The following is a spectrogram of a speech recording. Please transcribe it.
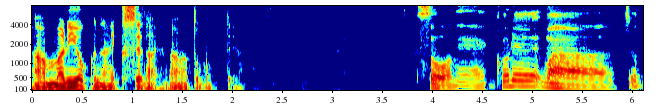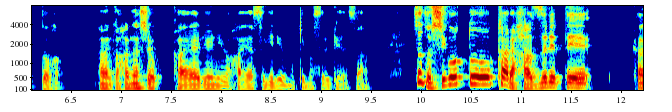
あんまり良くない癖だよなと思って。そうね。これ、まあ、ちょっと、なんか話を変えるには早すぎるような気もするけどさ、ちょっと仕事から外れて考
